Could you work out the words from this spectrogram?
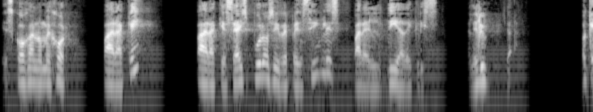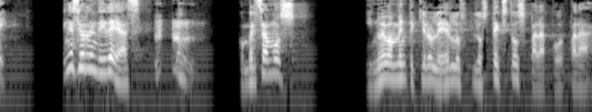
Escojan lo mejor. ¿Para qué? Para que seáis puros y e para el día de Cristo. Aleluya. Ok. En ese orden de ideas, conversamos y nuevamente quiero leer los, los textos para, para...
